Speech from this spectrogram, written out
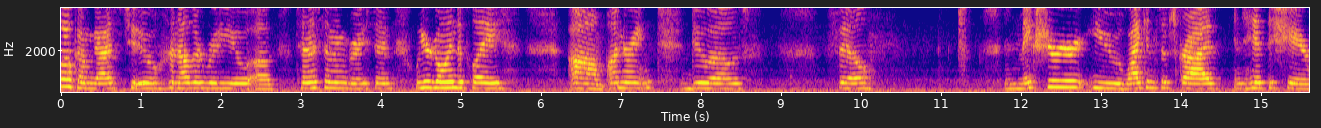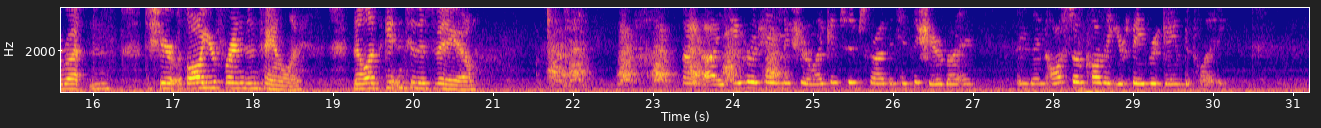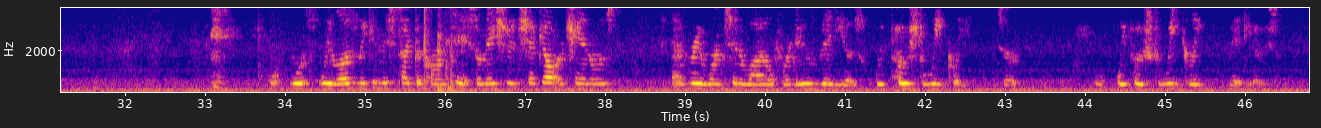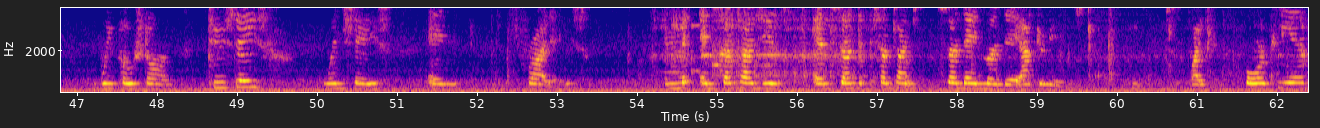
Welcome guys to another video of Tennyson and Grayson. We are going to play um, unranked duos fill. And make sure you like and subscribe and hit the share button to share it with all your friends and family. Now let's get into this video. Alright guys, you heard him. Make sure to like and subscribe and hit the share button. And then also comment your favorite game to play. We- love making this type of content, so make sure to check out our channels every once in a while for new videos. We post weekly, so we post weekly videos. We post on Tuesdays, Wednesdays, and Fridays, and and sometimes e- and Sunday, sometimes Sunday and Monday afternoons, like 4 p.m.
